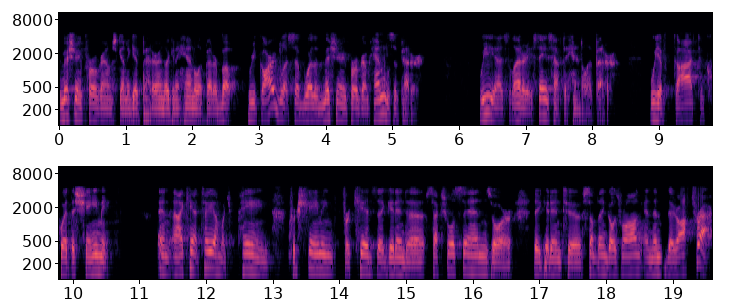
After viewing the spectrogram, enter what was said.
The missionary program is going to get better and they're going to handle it better. But regardless of whether the missionary program handles it better, we as Latter day Saints have to handle it better. We have got to quit the shaming and I can't tell you how much pain for shaming for kids that get into sexual sins or they get into something goes wrong and then they're off track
